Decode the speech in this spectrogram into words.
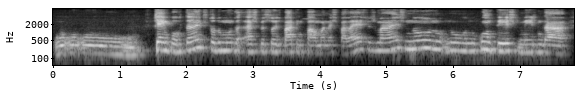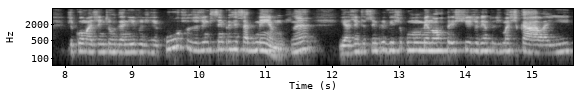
o, o, que é importante, todo mundo, as pessoas batem palma nas palestras, mas no, no, no, contexto mesmo da, de como a gente organiza os recursos, a gente sempre recebe menos, né? E a gente é sempre visto como menor prestígio dentro de uma escala e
